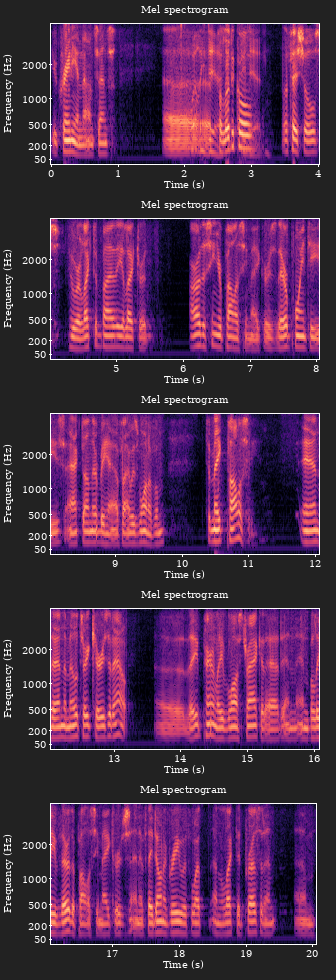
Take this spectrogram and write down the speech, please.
Ukrainian nonsense. Uh, well, he did. Political he did. officials who are elected by the electorate are the senior policymakers. Their appointees act on their behalf. I was one of them to make policy and then the military carries it out. Uh, they apparently have lost track of that and, and believe they're the policymakers. And if they don't agree with what an elected president um,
